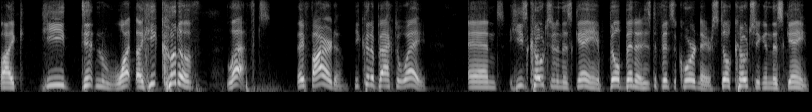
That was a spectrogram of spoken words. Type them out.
Like he didn't want, like he could have left. They fired him. He could have backed away. And he's coaching in this game. Bill Bennett, his defensive coordinator, still coaching in this game.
